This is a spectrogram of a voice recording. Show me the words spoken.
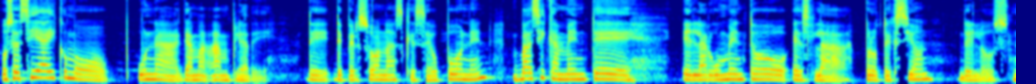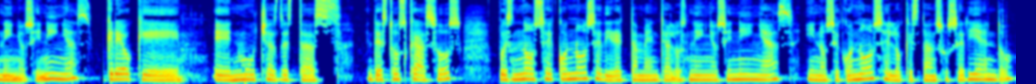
O sea, sí hay como una gama amplia de, personas que se oponen. Básicamente el argumento es la protección de los niños y niñas. Creo que en muchas de estas de estos casos, pues no se conoce directamente a los niños y niñas y no se conoce lo que están sucediendo,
